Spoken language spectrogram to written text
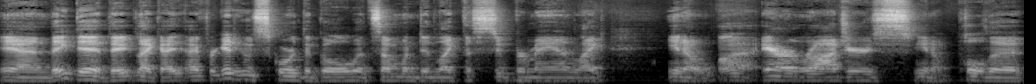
And they did. They like I, I forget who scored the goal, but someone did like the Superman, like you know, uh, Aaron Rodgers, you know, pull the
